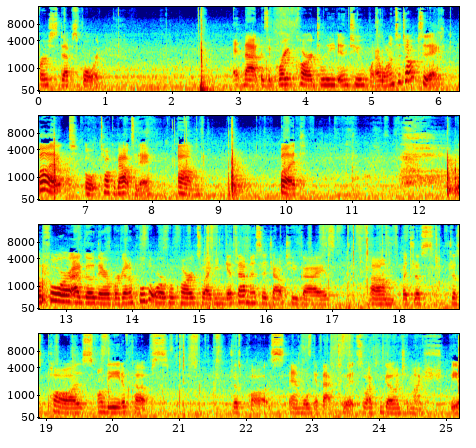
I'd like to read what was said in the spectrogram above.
first steps forward. And that is a great card to lead into what I wanted to talk today, but or talk about today. Um, but before I go there, we're gonna pull the oracle card so I can get that message out to you guys. Um, but just just pause on the Eight of Cups. Just pause, and we'll get back to it so I can go into my spiel.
